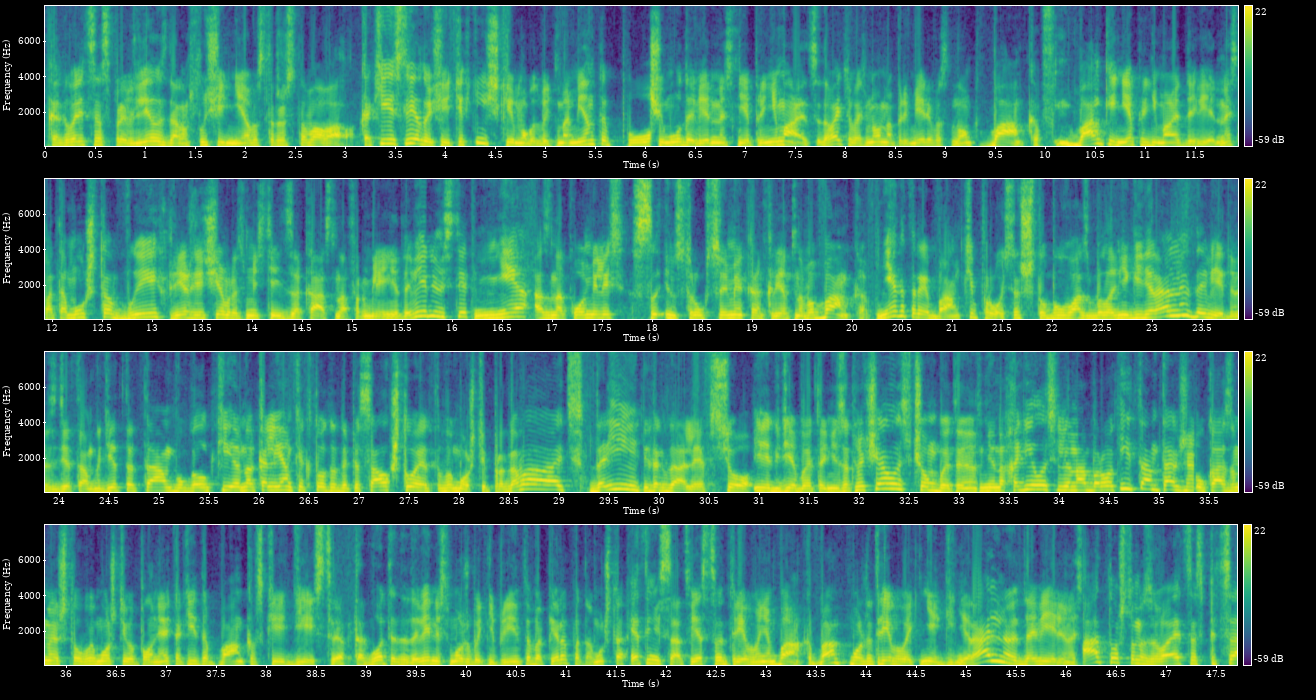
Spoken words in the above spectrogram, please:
как говорится, справедливость в данном случае не восторжествовала. Какие следующие технические могут быть моменты, по чему доверенность не принимается? Давайте возьмем на примере в основном банков. Банки не принимают доверенность, потому что вы, прежде чем разместить заказ на оформление доверенности, не ознакомились с инструкциями конкретного банка. Некоторые банки просят, чтобы у вас была не генеральная доверенность, где там где-то там в уголке на коленке кто-то дописал, что это вы можете продавать, дарить и так далее. Все. И где бы это ни заключалось, в чем бы это ни находилось или наоборот. И там также указано, что вы можете выполнять какие-то банковские действия. Так вот, эта доверенность может быть не принята, во-первых, потому что это не соответствует требованиям банка. Банк может требовать не генеральную доверенность, а то, что называется специальная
